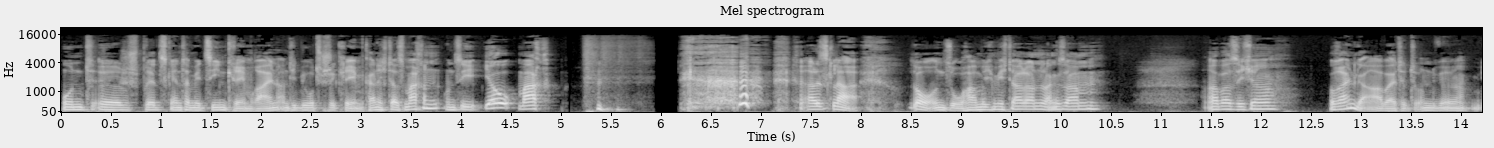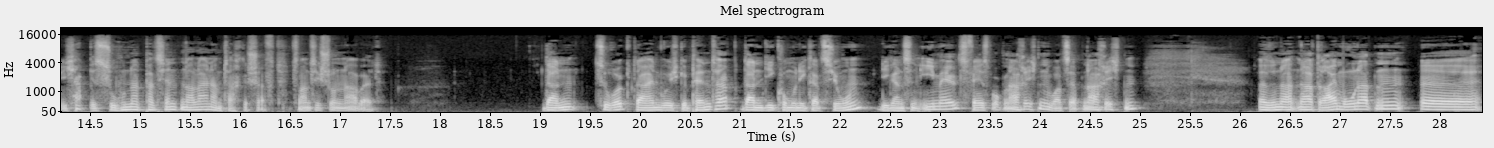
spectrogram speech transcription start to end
und äh, spritz Gentamicin-Creme rein, antibiotische Creme. Kann ich das machen? Und sie, yo, mach. Alles klar. So, und so habe ich mich da dann langsam, aber sicher reingearbeitet. Und wir, ich habe bis zu 100 Patienten allein am Tag geschafft. 20 Stunden Arbeit. Dann zurück dahin, wo ich gepennt habe. Dann die Kommunikation, die ganzen E-Mails, Facebook-Nachrichten, WhatsApp-Nachrichten. Also nach, nach drei Monaten äh,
